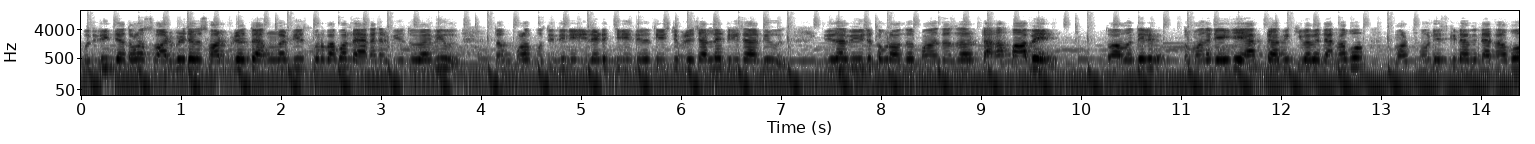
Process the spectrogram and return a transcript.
প্রতিদিন যে তোমরা শর্ট ভিডিও যাবে শর্ট ভিডিও তো এখনকার ভিউজ কোনো ব্যাপার না, এক হাজার ভিউজ দু হাজার ভিউজ তো তোমরা প্রতিদিন রিলেটেড তিরিশ দিনে তিরিশটি ভিডিও চাললে তিরিশ হাজার ভিউজ তিরিশ হাজার ভিউজে তোমরা অন্তত পাঁচ দশ হাজার টাকা পাবেন তো আমাদের, তোমাদের এই যে অ্যাপটা আমি কীভাবে দেখাবো আমার ফোন স্ক্রিনে আমি দেখাবো।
